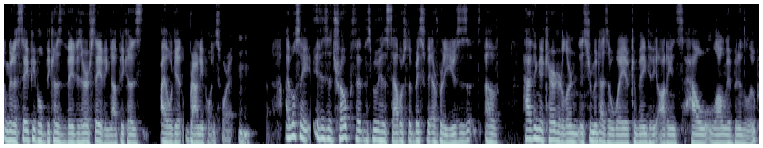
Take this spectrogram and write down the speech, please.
I'm going to save people because they deserve saving, not because I will get brownie points for it. I will say it is a trope that this movie has established that basically everybody uses of having a character learn an instrument as a way of conveying to the audience how long they've been in the loop.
